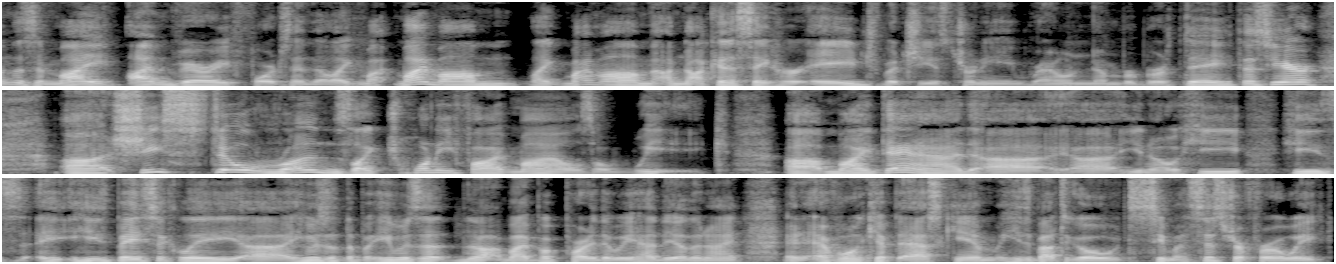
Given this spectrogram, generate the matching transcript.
listen, my I'm very fortunate that like my, my mom, like my mom, I'm not going to say her age, but she is turning a round number birthday this year. Uh, she still runs like 25 miles a week. Uh, my dad, uh, uh you know, he he's he's basically uh, he was at the he was at the, my book party that we had the other night, and everyone kept asking him. He's about to go to see my sister for a week,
